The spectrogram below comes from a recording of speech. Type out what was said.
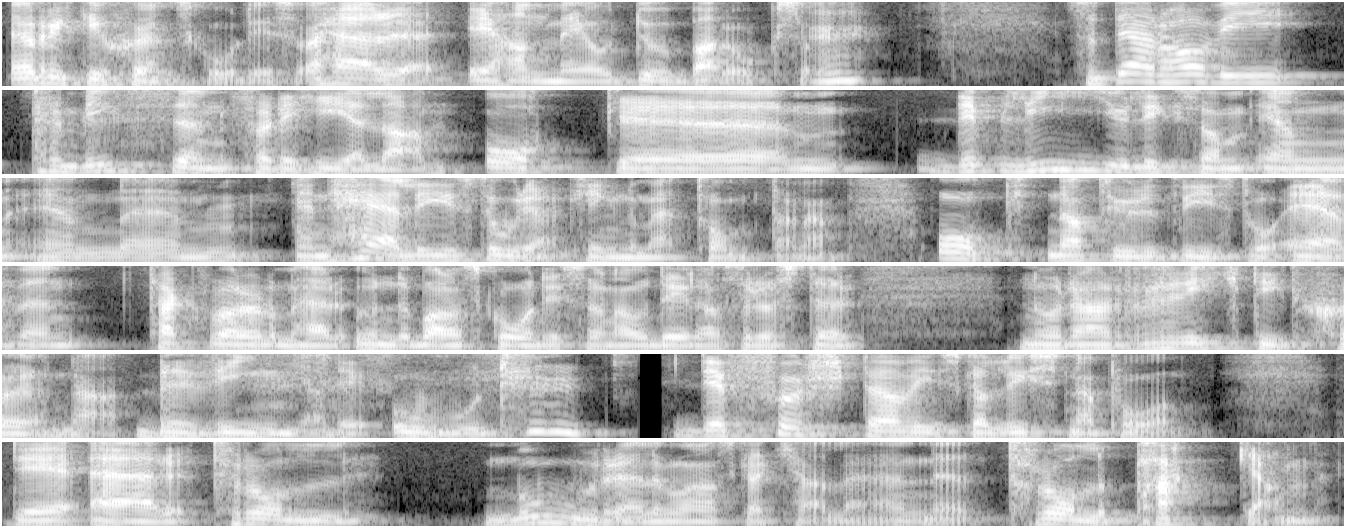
En riktigt skön skådis och här är han med och dubbar också. Mm. Så där har vi premissen för det hela och ehm, det blir ju liksom en, en, ehm, en härlig historia kring de här tomtarna. Och naturligtvis då även tack vare de här underbara skådisarna och deras röster några riktigt sköna bevingade ord. Det första vi ska lyssna på det är trollmor eller vad man ska kalla henne, trollpackan.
